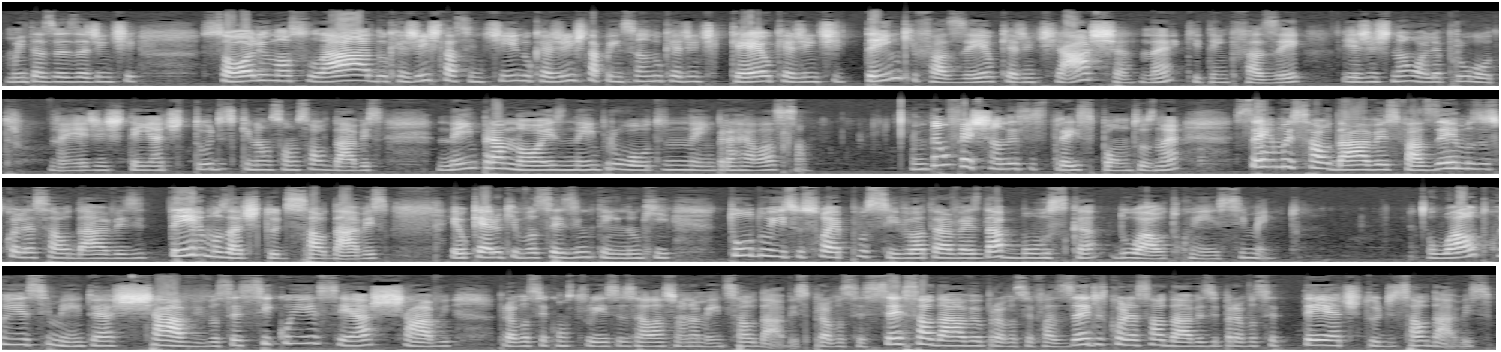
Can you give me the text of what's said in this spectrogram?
Muitas vezes a gente só olha o nosso lado, o que a gente está sentindo, o que a gente está pensando, o que a gente quer, o que a gente tem que fazer, o que a gente acha, né, que tem que fazer, e a gente não olha para o outro, né? A gente tem atitudes que não são saudáveis nem para nós, nem para o outro, nem para a relação. Então, fechando esses três pontos, né? Sermos saudáveis, fazermos escolhas saudáveis e termos atitudes saudáveis, eu quero que vocês entendam que tudo isso só é possível através da busca do autoconhecimento. O autoconhecimento é a chave, você se conhecer é a chave para você construir esses relacionamentos saudáveis, para você ser saudável, para você fazer escolhas saudáveis e para você ter atitudes saudáveis.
